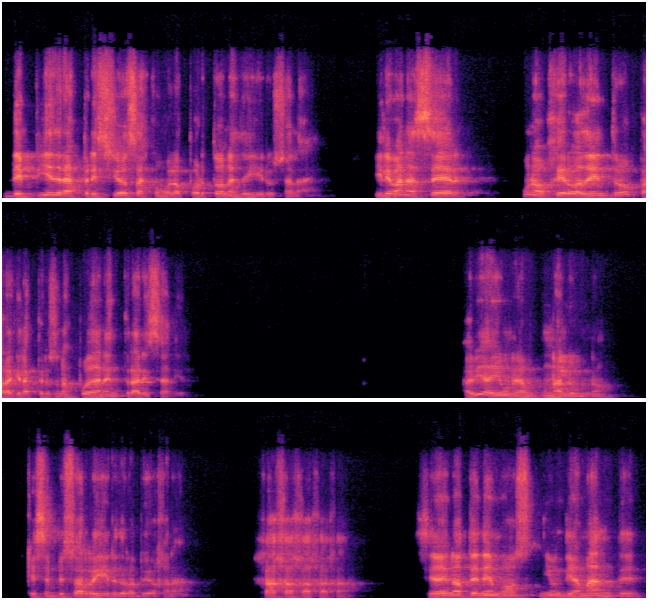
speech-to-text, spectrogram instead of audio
de piedras preciosas como los portones de Jerusalén. Y le van a hacer un agujero adentro para que las personas puedan entrar y salir. Había ahí un, alumno que se empezó a reír de Rabbi Hanan. Ja, ja, ja, ja, ja. Si hoy no tenemos ni un diamante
